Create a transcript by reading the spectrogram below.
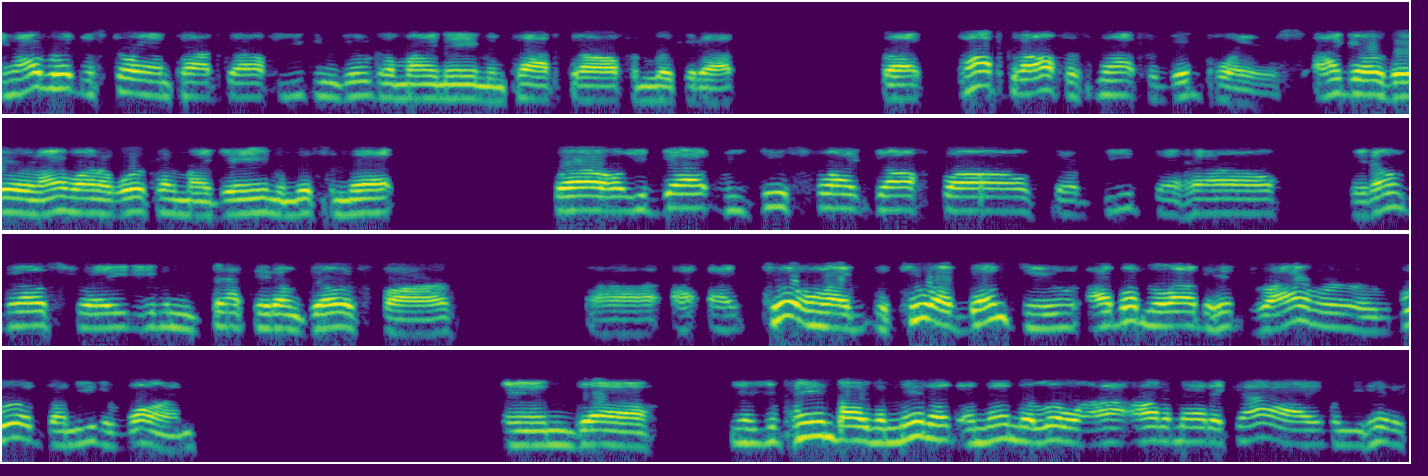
and I've written a story on Top Golf. You can Google my name and Top Golf and look it up. But Top Golf is not for good players. I go there and I want to work on my game and this and that. Well, you've got reduced flight golf balls. They're beat to hell. They don't go straight. Even in fact, they don't go as far. Uh, I, I, two of them, I, the two I've been to, I wasn't allowed to hit driver or woods on either one. And uh, you know, you're paying by the minute, and then the little automatic eye, when you hit a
